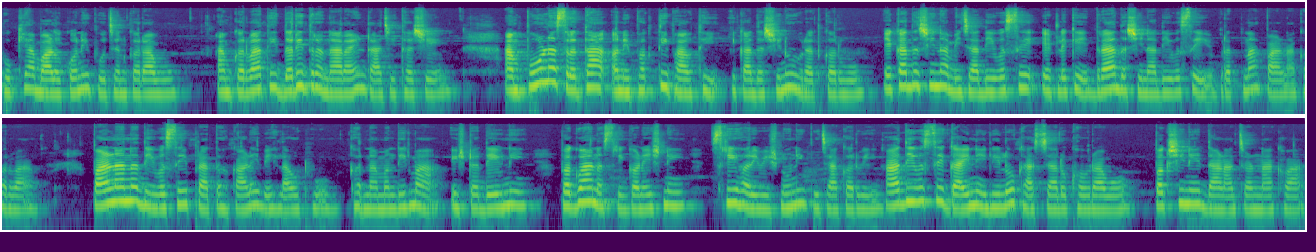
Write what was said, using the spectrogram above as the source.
ભૂખ્યા બાળકોને ભોજન કરાવવું. આમ કરવાથી દરિદ્ર નારાયણ રાજી થશે. આમ પૂર્ણ શ્રદ્ધા અને ભક્તિભાવથી એકાદશીનું વ્રત કરવું. એકાદશીના બીજા દિવસે એટલે કે દ્રાદશીના દિવસે વ્રતના પાળના કરવા. પાળણાના દિવસે પ્રાતઃકાળે વહેલા ઉઠવું. ઘરના મંદિરમાં ઈષ્ટદેવની ભગવાન શ્રી ગણેશની શ્રી હરિવિષ્ણુની પૂજા કરવી. આ દિવસે ગાયને લીલો ઘાસચારો ખવડાવવો, પક્ષીને દાણા ચણ નાખવા,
